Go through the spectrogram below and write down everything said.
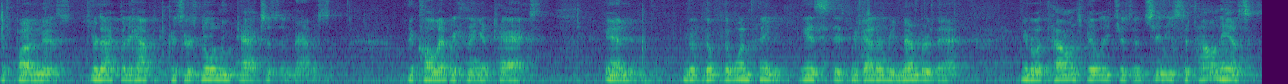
to fund this, you're not gonna happen because there's no new taxes in Madison. They call everything a tax. And the, the, the one thing is, is we gotta remember that, you know, towns, villages, and cities, the town has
